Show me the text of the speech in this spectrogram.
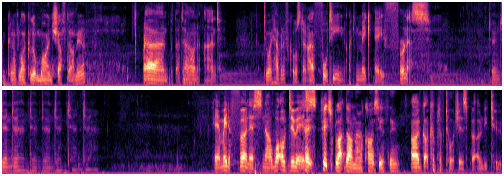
We can have like a little mine shaft down here. and put that down and do I have enough cobblestone? I have 14. I can make a furnace. Dun dun dun dun dun dun dun. Okay, I made a furnace. Now what I'll do Okay, it's is pitch black down there. I can't see a thing. I've got a couple of torches, but only two.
